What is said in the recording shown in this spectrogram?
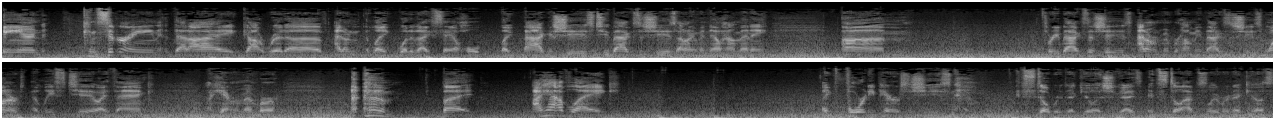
And considering that I got rid of, I don't, like, what did I say? A whole, like, bag of shoes, two bags of shoes, I don't even know how many. Um, three bags of shoes. I don't remember how many bags of shoes. One or at least two, I think. I can't remember. but I have like like 40 pairs of shoes now. It's still ridiculous, you guys. It's still absolutely ridiculous.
